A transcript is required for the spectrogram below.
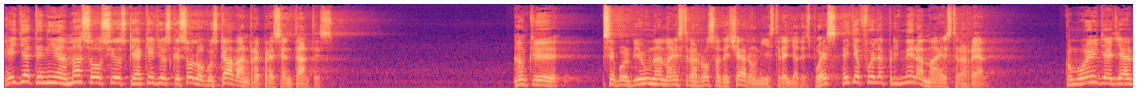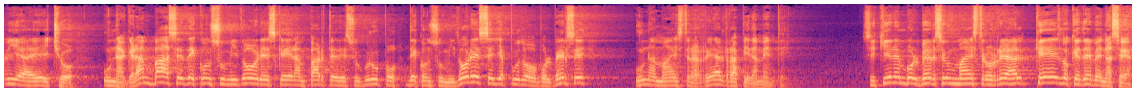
ella tenía más socios que aquellos que solo buscaban representantes. Aunque se volvió una maestra rosa de Sharon y estrella después, ella fue la primera maestra real. Como ella ya había hecho una gran base de consumidores que eran parte de su grupo de consumidores, ella pudo volverse una maestra real rápidamente. Si quieren volverse un maestro real, ¿qué es lo que deben hacer?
